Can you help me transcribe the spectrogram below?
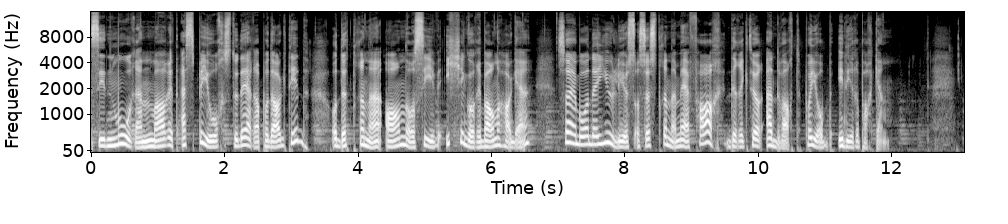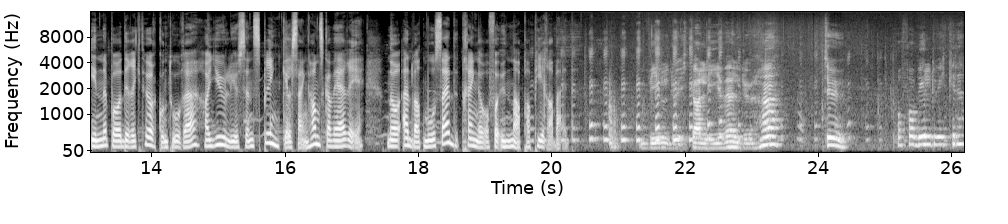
Siden moren Marit Espejord studerer på dagtid, og døtrene Arne og Siv ikke går i barnehage, så er både Julius og søstrene med far, direktør Edvard, på jobb i Dyreparken. Inne på direktørkontoret har Julius en sprinkelseng han skal være i når Edvard Moseid trenger å få unna papirarbeid. Vil du ikke allikevel, du? Hæ? Du, hvorfor vil du ikke det?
